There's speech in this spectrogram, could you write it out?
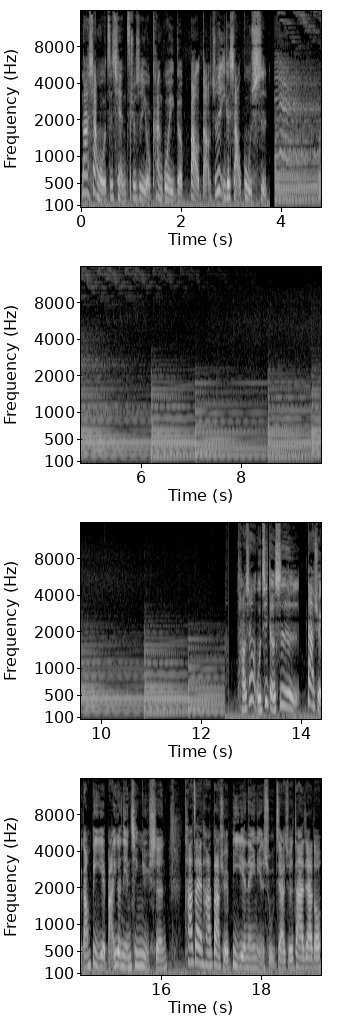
那像我之前就是有看过一个报道，就是一个小故事。好像我记得是大学刚毕业吧，一个年轻女生，他在他大学毕业那一年暑假，就是大家都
